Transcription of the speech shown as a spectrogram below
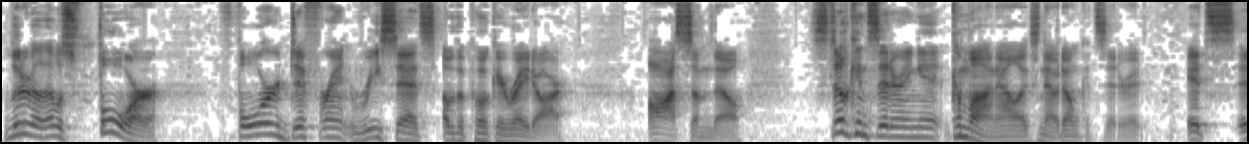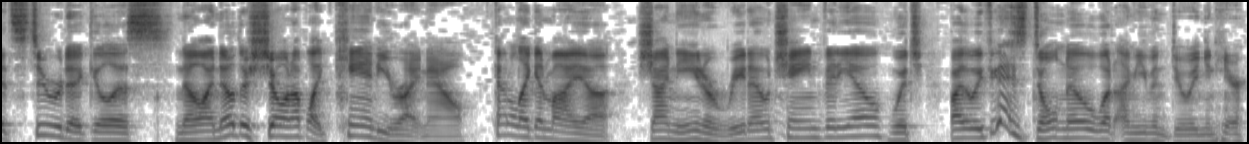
literally, that was four, four different resets of the Poke Radar. Awesome, though. Still considering it? Come on, Alex. No, don't consider it. It's it's too ridiculous. No, I know they're showing up like candy right now. Kind of like in my uh, Shiny Dorito chain video, which, by the way, if you guys don't know what I'm even doing in here,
